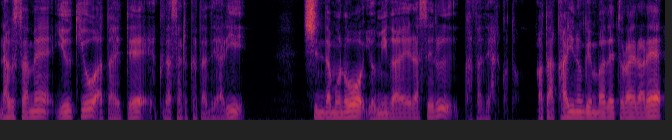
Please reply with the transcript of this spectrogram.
慰め勇気を与えてくださる方であり死んだものをよみがえらせる方であることまた会議の現場で捕らえられ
